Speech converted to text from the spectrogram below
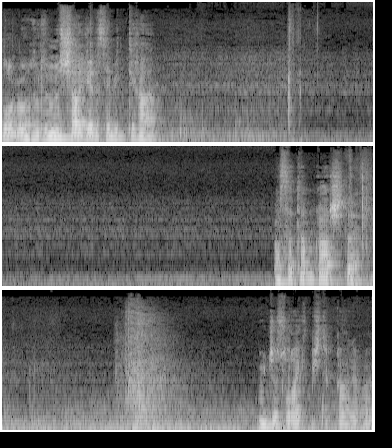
Oğlum öldürdüğümüz şal gelirse bittik ha. Masa tam karşıda. Önce sola gitmiştik galiba.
